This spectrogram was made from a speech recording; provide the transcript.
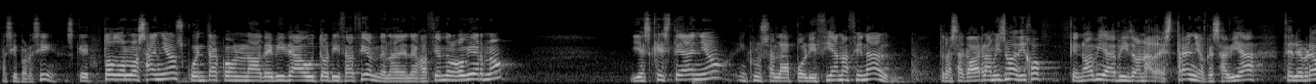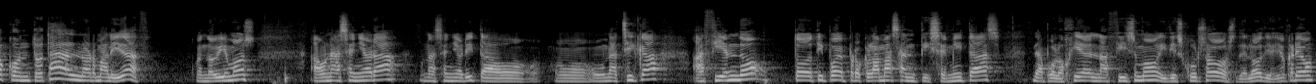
así por así, es que todos los años cuenta con la debida autorización de la delegación del Gobierno y es que este año incluso la Policía Nacional tras acabar la misma, dijo que no había habido nada extraño, que se había celebrado con total normalidad. Cuando vimos a una señora, una señorita o, o una chica haciendo todo tipo de proclamas antisemitas de apología del nazismo y discursos del odio. Yo creo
